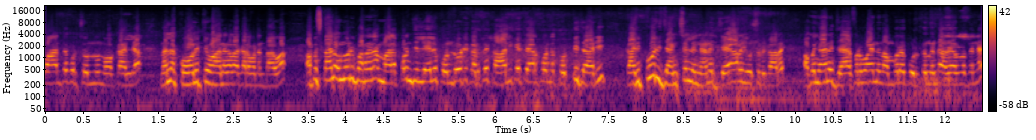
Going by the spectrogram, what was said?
വാഹനത്തെ കുറിച്ച് ഒന്നും നോക്കാനില്ല. നല്ല ക്വാളിറ്റി വാഹനങ്ങളൊക്കെ അവിടെ ഉണ്ടാവുക. അപ്പൊ സ്ഥലം ഒന്നുകൂടി പറഞ്ഞാൽ മലപ്പുറം ജില്ലയിൽ കൊണ്ടോടി കടുത്ത് കാലിക്കറ്റ് എയർപോർട്ടിന്റെ തൊട്ടിചാരി കരിപ്പൂർ ജംഗ്ഷനിൽ തന്നെയാണ് ജെ ആർ യൂസ് കാർ അപ്പൊ ഞാൻ ജാഫർ ഭായിന്റെ നമ്പർ കൊടുക്കുന്നുണ്ട്. അതേപോലെ തന്നെ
